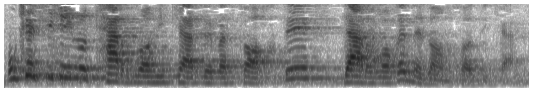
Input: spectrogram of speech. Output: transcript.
اون کسی که اینو طراحی کرده و ساخته در واقع نظام سازی کرد.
